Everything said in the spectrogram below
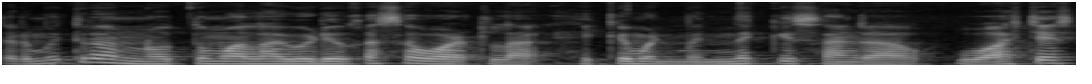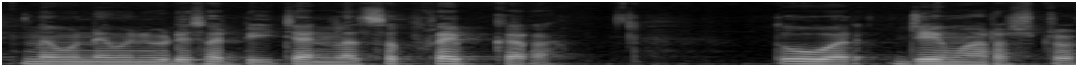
तर मित्रांनो तुम्हाला हा व्हिडिओ कसा वाटला हे कमेंटमध्ये नक्की सांगा व असेच नवीन नवीन व्हिडिओसाठी चॅनलला सबस्क्राईब करा. तोवर जय महाराष्ट्र.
